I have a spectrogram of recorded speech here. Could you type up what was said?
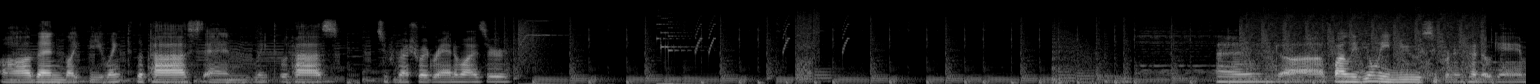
Uh, then like the Link to the Past and Link to the Past Super Metroid Randomizer. And uh, finally, the only new Super Nintendo game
